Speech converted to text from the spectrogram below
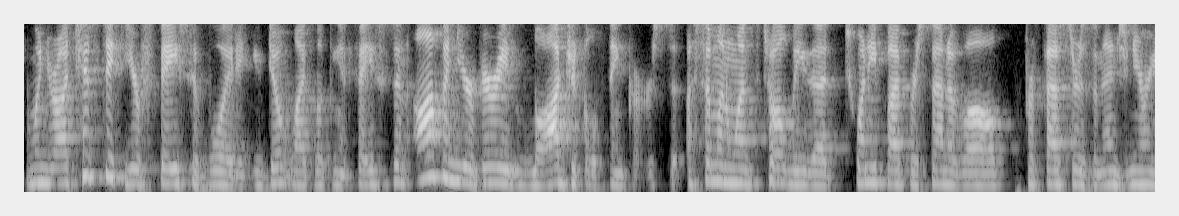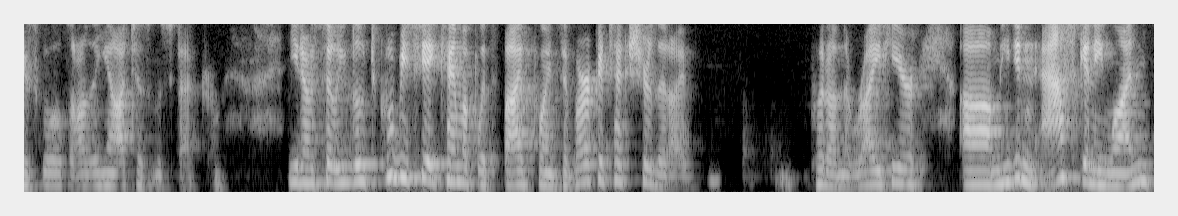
And when you're autistic, you're face it. You don't like looking at faces. And often you're very logical thinkers. Someone once told me that 25% of all professors in engineering schools are on the autism spectrum. You know, so Le Corbusier came up with five points of architecture that I've put on the right here. Um, he didn't ask anyone.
